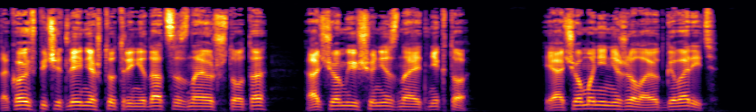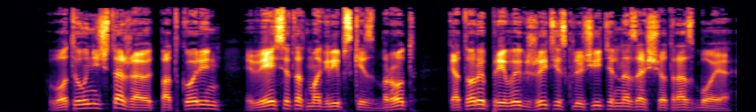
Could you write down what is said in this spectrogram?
Такое впечатление, что тринидадцы знают что-то, о чем еще не знает никто, и о чем они не желают говорить. Вот и уничтожают под корень весь этот магрибский сброд который привык жить исключительно за счет разбоя.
